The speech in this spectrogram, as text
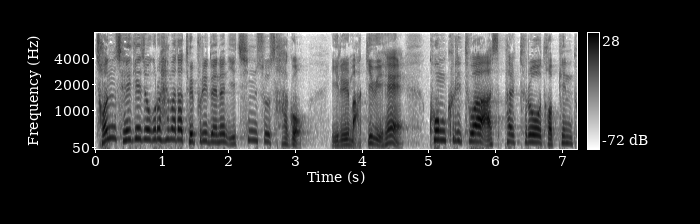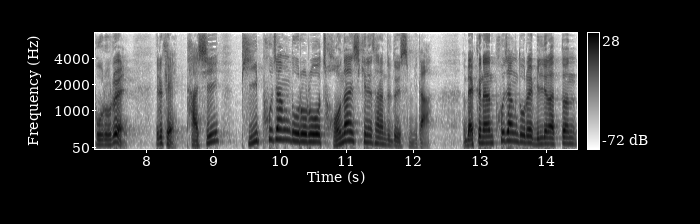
전 세계적으로 해마다 되풀이되는 이 침수 사고, 이를 막기 위해 콘크리트와 아스팔트로 덮인 도로를 이렇게 다시 비포장 도로로 전환시키는 사람들도 있습니다. 매끈한 포장 도로에 밀려났던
